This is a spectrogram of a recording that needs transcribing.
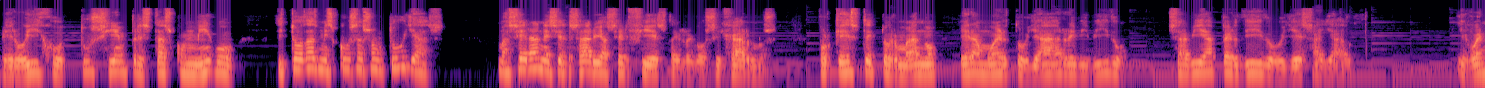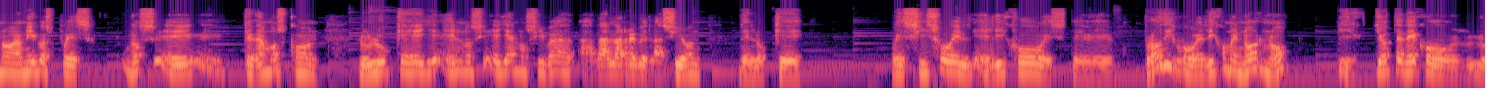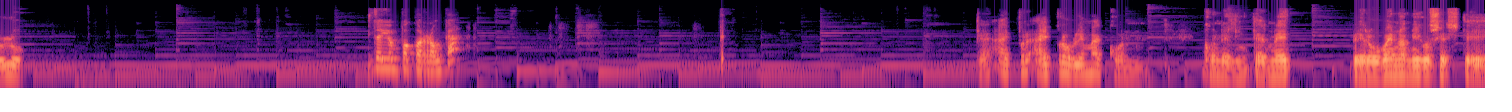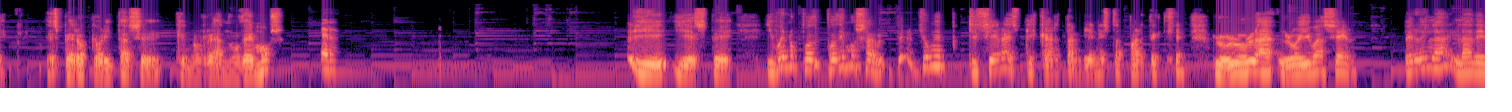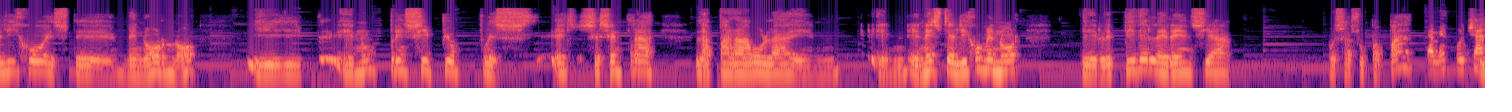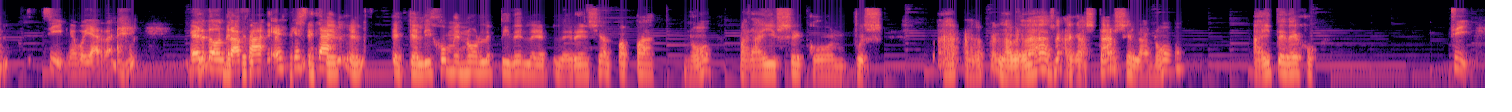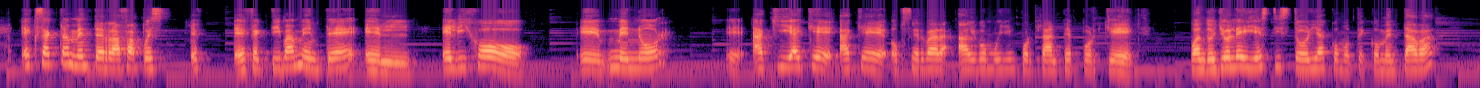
pero hijo, tú siempre estás conmigo y todas mis cosas son tuyas. Mas era necesario hacer fiesta y regocijarnos, porque este tu hermano era muerto, ya ha revivido, se había perdido y es hallado. Y bueno, amigos, pues nos quedamos con Lulú que ella, él nos, ella nos iba a dar la revelación de lo que pues hizo el, el, hijo este, pródigo, el hijo menor, ¿no? Y yo te dejo, Lulú. Estoy un poco ronca. Hay, hay problema con, con el internet, pero bueno amigos, este, espero que ahorita se, que nos reanudemos. Y, este, y bueno, podemos, yo me quisiera explicar también esta parte que Lulu lo iba a hacer, pero es la, la, del hijo este, menor, ¿no? Y en un principio, pues se centra la parábola en, en, este, el hijo menor, que le pide la herencia pues a su papá. ¿Ya me escuchan? Sí, me voy a... Perdón, Rafa, es que está que el hijo menor le pide la, herencia al papá, ¿no? Para irse con, pues, la verdad, a gastársela, ¿no? Ahí te dejo. Sí, exactamente, Rafa. Pues e, efectivamente, el, el hijo eh, menor, eh, aquí hay que, hay que observar algo muy importante porque cuando yo leí esta historia, como te comentaba,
